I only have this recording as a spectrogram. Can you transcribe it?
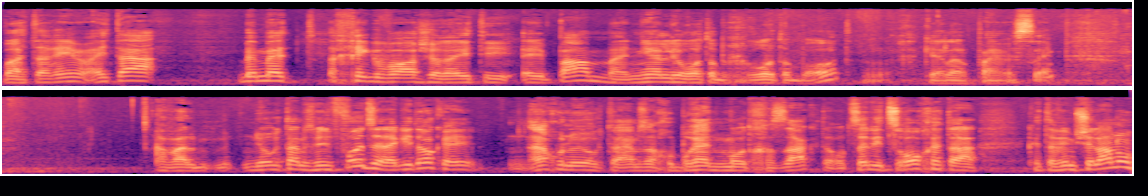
באתרים הייתה באמת הכי גבוהה שראיתי אי פעם, מעניין לראות את הבחירות הבאות, נחכה ל-2020. אבל ניו יורק טיימס ניפו את זה להגיד אוקיי אנחנו ניו יורק טיימס אנחנו brand מאוד חזק אתה רוצה לצרוך את הכתבים שלנו?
